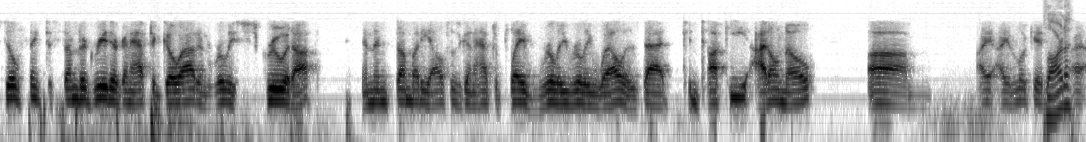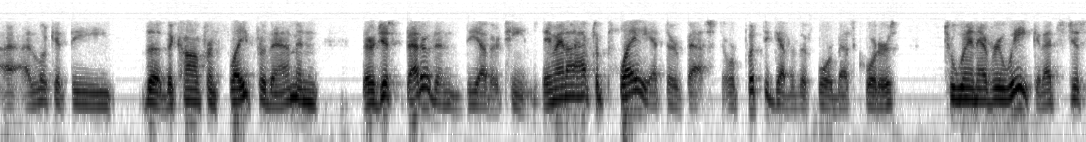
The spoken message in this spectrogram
still think to some degree they're going to have to go out and really screw it up, and then somebody else is going to have to play really, really well. Is that Kentucky? I don't know. Um, I, I look at Florida. I, I look at the, the the conference slate for them, and they're just better than the other teams. They may not have to play at their best or put together the four best quarters to win every week. That's just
